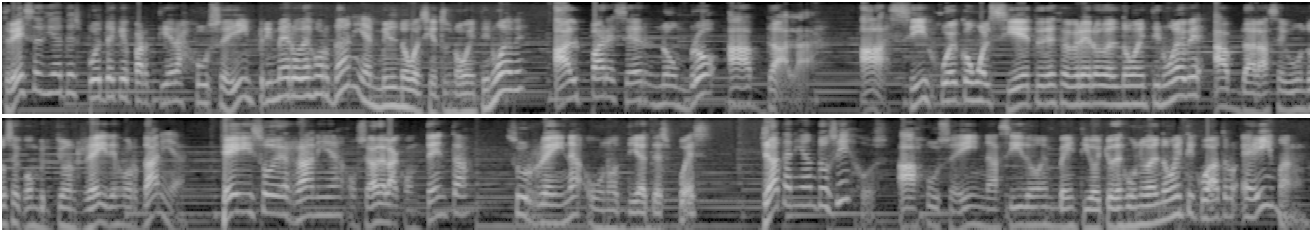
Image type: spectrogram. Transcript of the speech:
13 días después de que partiera Hussein I de Jordania en 1999, al parecer nombró a Abdallah. Así fue como el 7 de febrero del 99 Abdallah II se convirtió en rey de Jordania e hizo de Rania, o sea de la contenta, su reina unos días después. Ya tenían dos hijos, a Hussein nacido en 28 de junio del 94 e Iman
